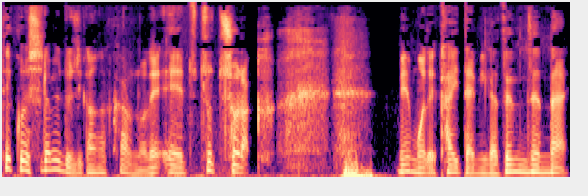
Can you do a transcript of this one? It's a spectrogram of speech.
で、これ調べると時間がかかるので、えー、ちょっと省略。メモで書いた意味が全然ない。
